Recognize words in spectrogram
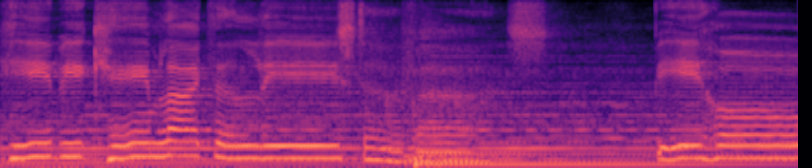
He became like the least of us. Behold.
